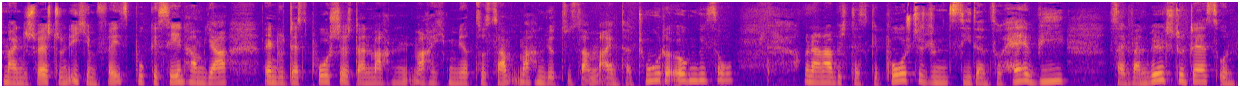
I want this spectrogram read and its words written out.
meine Schwester und ich im Facebook gesehen haben, ja, wenn du das postest, dann machen, mach ich mir zusammen, machen wir zusammen ein Tattoo oder irgendwie so. Und dann habe ich das gepostet und sie dann so, hä, wie, seit wann willst du das? Und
